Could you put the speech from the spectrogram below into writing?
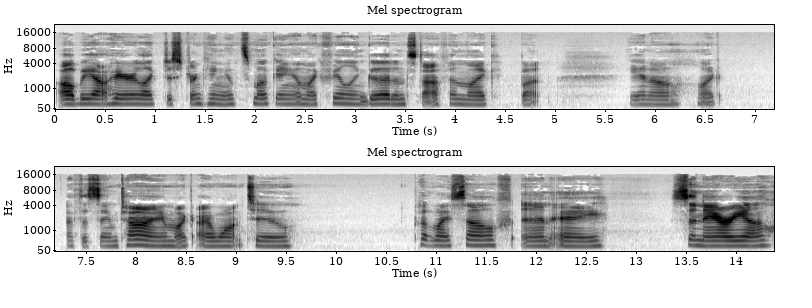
I'll be out here like just drinking and smoking and like feeling good and stuff and like but you know like at the same time like I want to put myself in a scenario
